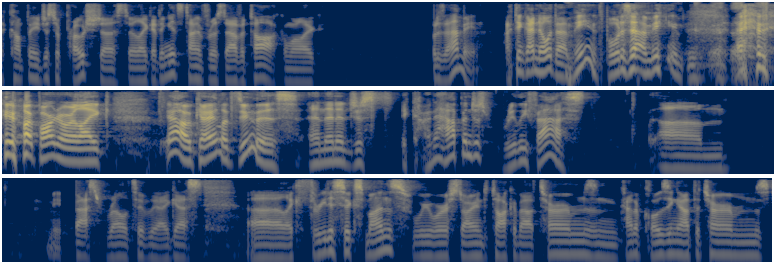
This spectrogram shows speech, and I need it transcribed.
a company just approached us. They're like, I think it's time for us to have a talk, and we're like, what does that mean? I think I know what that means, but what does that mean? and my partner were like, yeah, okay, let's do this. And then it just, it kind of happened just really fast. Um, Fast relatively, I guess. Uh, like three to six months, we were starting to talk about terms and kind of closing out the terms.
